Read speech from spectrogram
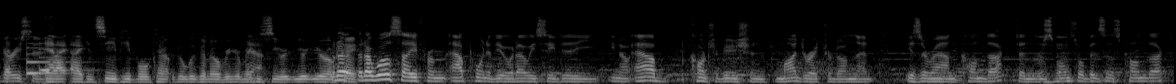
Very soon. And I, and I can see people kind of looking over here, making Yeah. sure you're, you're But, okay. I, but I will say, from our point of view at OECD, you know, our contribution from my directorate on that is around conduct and mm-hmm. responsible business conduct,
